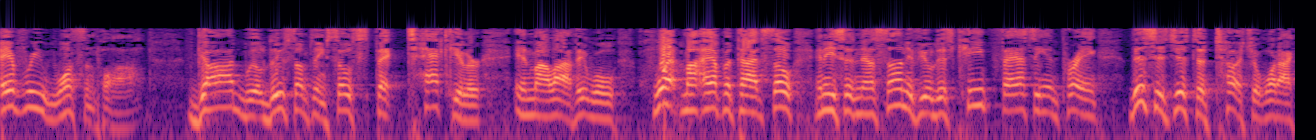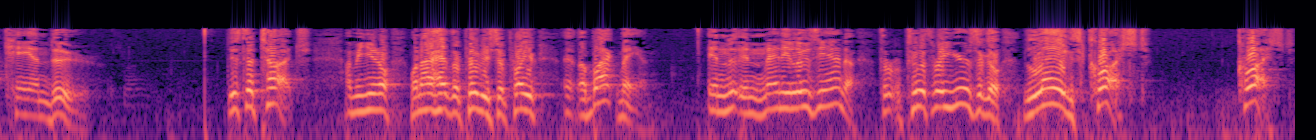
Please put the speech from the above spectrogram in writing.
every once in a while, God will do something so spectacular in my life. It will whet my appetite so. And he said, now son, if you'll just keep fasting and praying, this is just a touch of what I can do. Just a touch. I mean, you know, when I had the privilege to pray uh, a black man in, in Many, Louisiana, th- two or three years ago, legs crushed. Crushed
